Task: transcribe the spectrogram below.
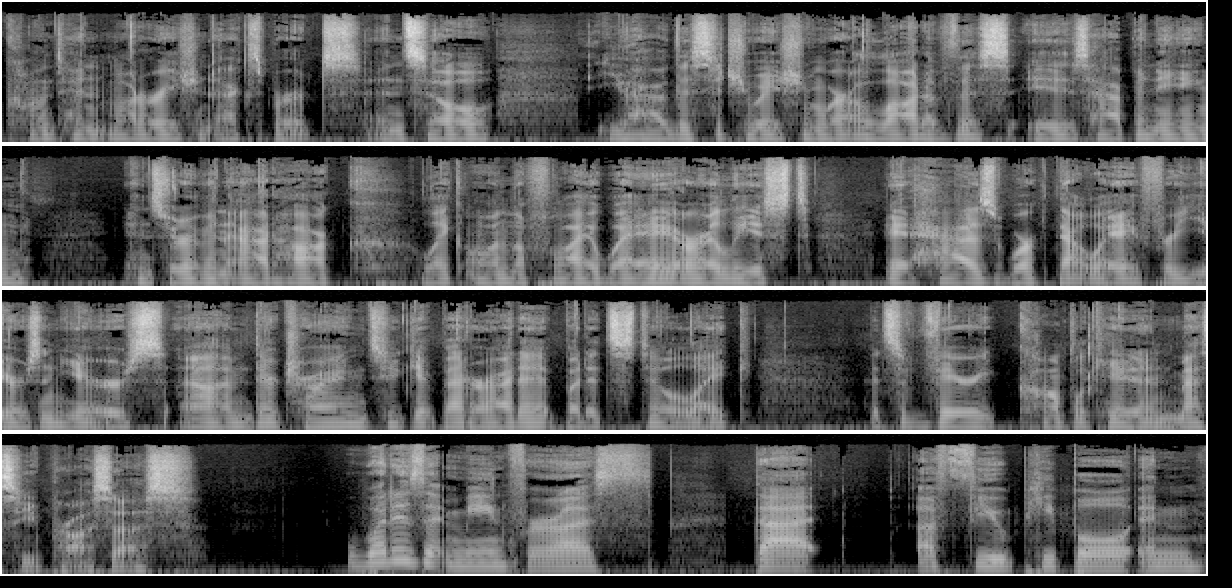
content moderation experts. And so you have this situation where a lot of this is happening in sort of an ad hoc, like on the fly way, or at least it has worked that way for years and years. Um, they're trying to get better at it, but it's still like it's a very complicated and messy process. What does it mean for us that a few people in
